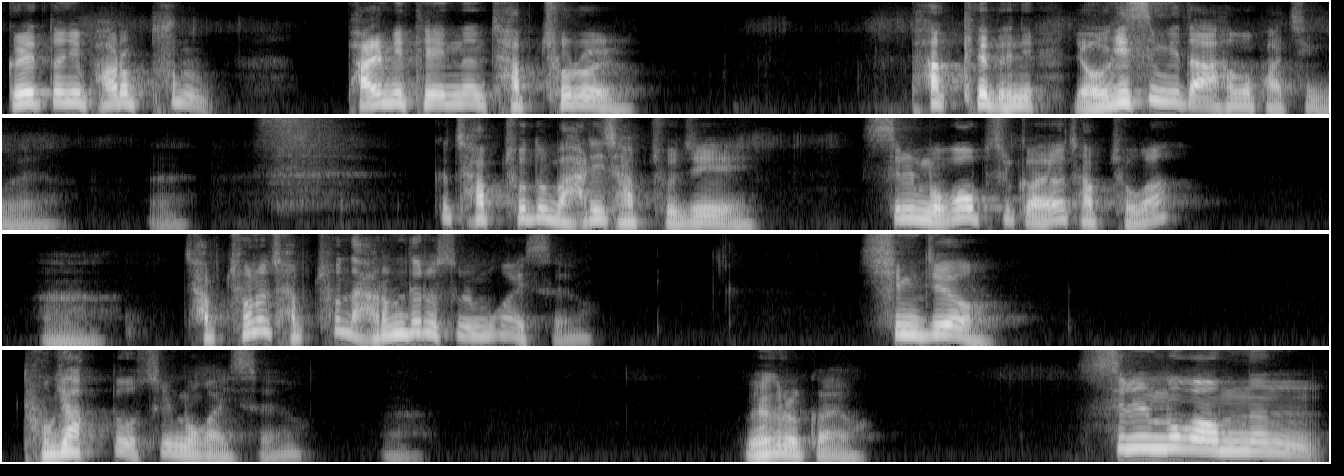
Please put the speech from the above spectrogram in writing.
그랬더니 바로 풀, 발 밑에 있는 잡초를 팍 캐더니 여기 있습니다 하고 바친 거예요. 그 잡초도 말이 잡초지 쓸모가 없을까요? 잡초가? 아, 잡초는 잡초 나름대로 쓸모가 있어요. 심지어 독약도 쓸모가 있어요. 왜 그럴까요? 쓸모가 없는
